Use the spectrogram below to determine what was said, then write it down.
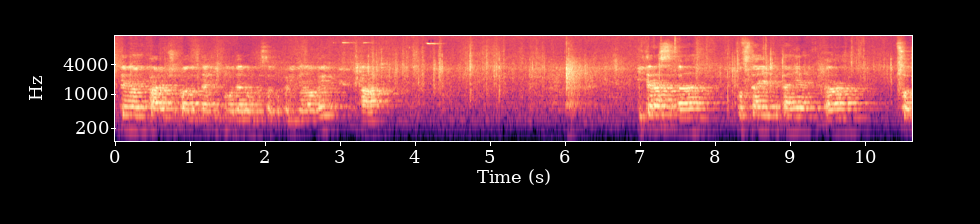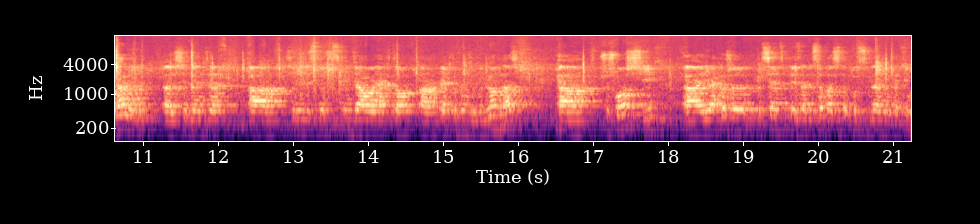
Tutaj mamy parę przykładów takich modelów wysokopoligonowych. I teraz e, powstaje pytanie, e, co dalej e, się będzie, się będzie z tym wszystkim działo, jak to, jak to będzie wyglądać w przyszłości. Jako, że chciałem tutaj zarysować to pod względem takim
